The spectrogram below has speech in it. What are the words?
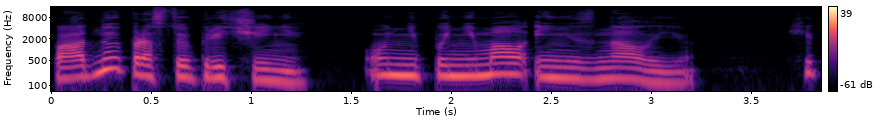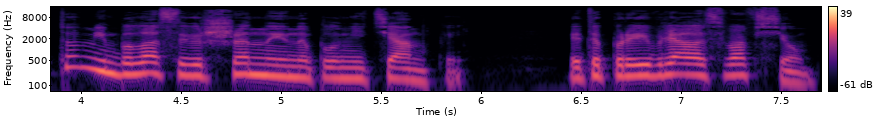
По одной простой причине. Он не понимал и не знал ее. Хитоми была совершенно инопланетянкой. Это проявлялось во всем.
